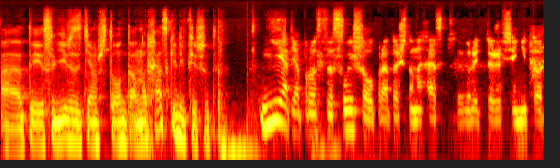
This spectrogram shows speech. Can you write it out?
А ты следишь за тем, что он там на Haskell пишет? Нет, я просто слышал про то, что на Haskell вроде тоже все не то.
